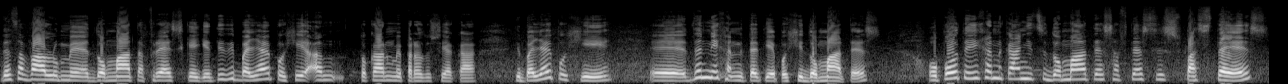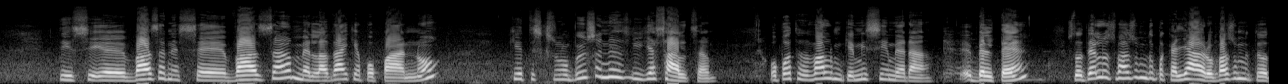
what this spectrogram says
δεν θα βάλουμε ντομάτα φρέσκια, γιατί την παλιά εποχή, αν το κάνουμε παραδοσιακά, την παλιά εποχή ε, δεν είχαν τέτοια εποχή ντομάτες, Οπότε είχαν κάνει τις ντομάτες αυτές τις παστές, τις ε, βάζανε σε βάζα με λαδάκι από πάνω και τις χρησιμοποιούσαν για σάλτσα. Οπότε θα βάλουμε και εμείς σήμερα ε, μπελτέ. Στο τέλος βάζουμε το μπακαλιάρο, βάζουμε το,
